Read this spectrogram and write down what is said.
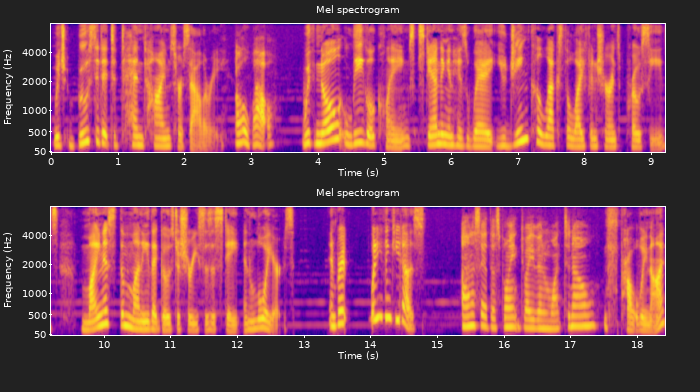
which boosted it to 10 times her salary. Oh, wow. With no legal claims standing in his way, Eugene collects the life insurance proceeds, minus the money that goes to Sherese's estate and lawyers. And Britt, what do you think he does? Honestly, at this point, do I even want to know? Probably not.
